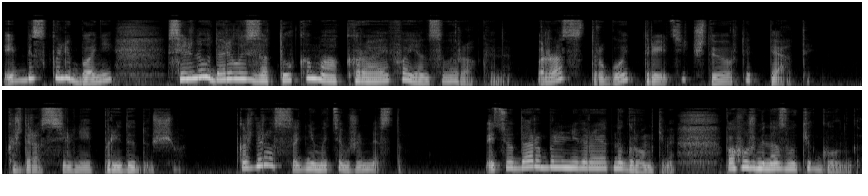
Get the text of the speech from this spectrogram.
и без колебаний сильно ударилась затылком о край фаянсовой раковины. Раз, другой, третий, четвертый, пятый. Каждый раз сильнее предыдущего. Каждый раз с одним и тем же местом. Эти удары были невероятно громкими, похожими на звуки гонга.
